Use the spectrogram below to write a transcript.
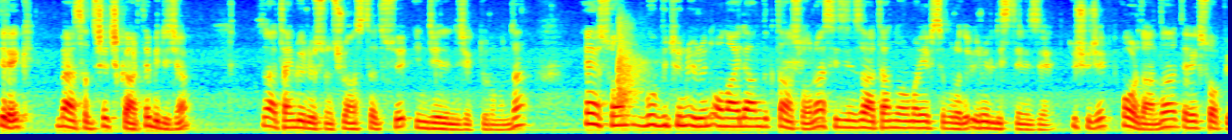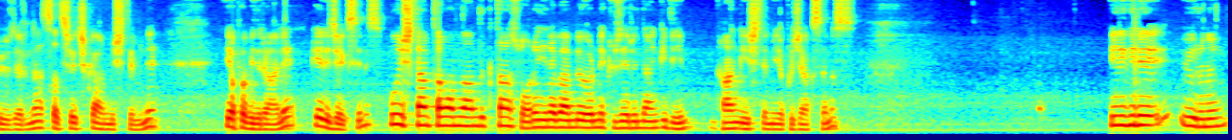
direkt ben satışa çıkartabileceğim. Zaten görüyorsunuz şu an statüsü incelenecek durumunda. En son bu bütün ürün onaylandıktan sonra sizin zaten normal hepsi burada ürün listenize düşecek. Oradan da direkt Sopya üzerinden satışa çıkarma işlemini yapabilir hale geleceksiniz. Bu işlem tamamlandıktan sonra yine ben bir örnek üzerinden gideyim. Hangi işlemi yapacaksınız? İlgili ürünün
